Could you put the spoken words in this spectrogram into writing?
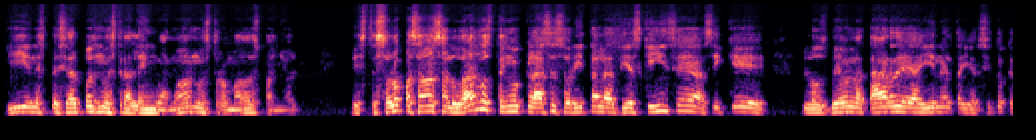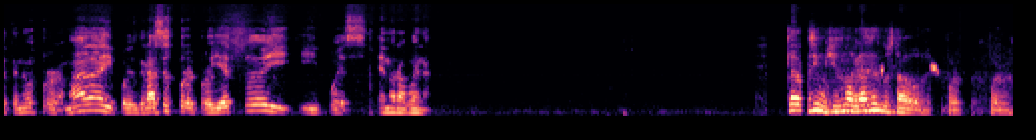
Y en especial, pues, nuestra lengua, ¿no? Nuestro amado español. Este, solo pasaba a saludarlos, tengo clases ahorita a las 10:15, así que los veo en la tarde ahí en el tallercito que tenemos programada y pues gracias por el proyecto y, y pues enhorabuena. Claro sí, muchísimas gracias Gustavo por, por,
